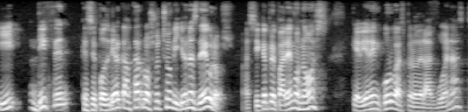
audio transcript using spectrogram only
y dicen que se podría alcanzar los 8 millones de euros. Así que preparémonos, que vienen curvas, pero de las buenas,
